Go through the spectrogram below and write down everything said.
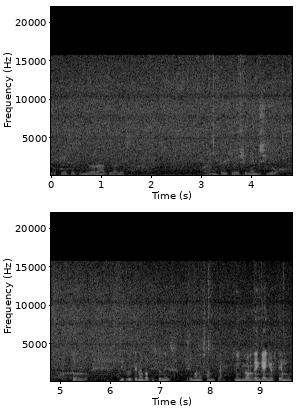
lo que es el sonido de la naturaleza. Un poquito de silencio. Disfruten las vacaciones de Semana Santa. No importa en qué año estemos.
